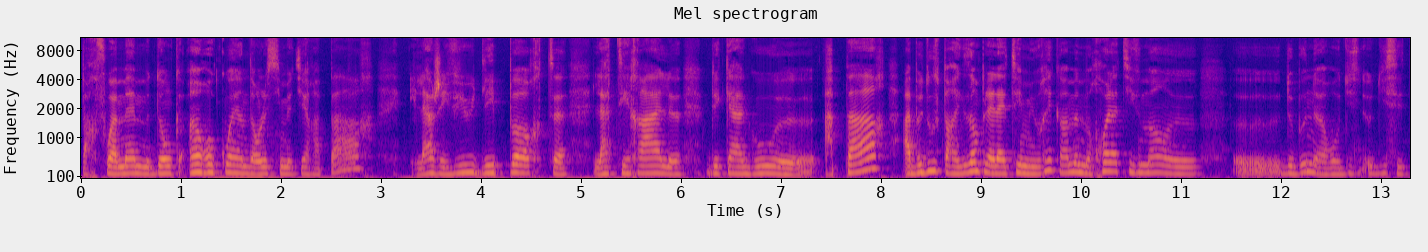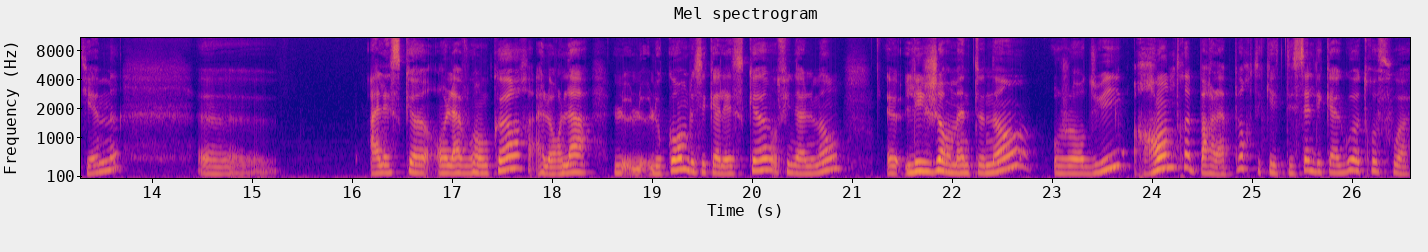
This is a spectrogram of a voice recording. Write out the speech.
parfois même donc un recoin dans le cimetière à part. Et là, j'ai vu les portes latérales des cagots à part. À Bedouze, par exemple, elle a été murée quand même relativement de bonne heure au, XVIIe. à l'Esquin, on la voit encore. Alors là, le, le comble, c'est qu'à l'Esquin, finalement, euh, les gens maintenant, aujourd'hui, rentrent par la porte qui était celle des cagots autrefois,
